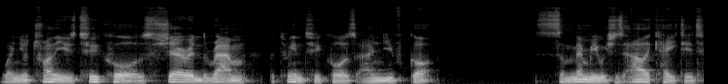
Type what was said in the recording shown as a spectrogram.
when you're trying to use two cores, sharing the RAM between two cores, and you've got some memory which is allocated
